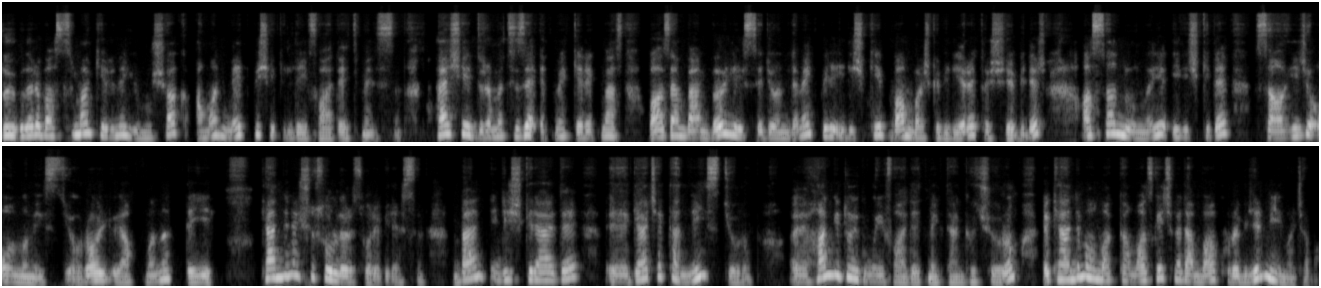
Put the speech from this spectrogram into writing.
Duyguları bastırmak yerine yumuşak ama net bir şekilde ifade etmelisin. Her şeyi dramatize etmek gerekmez. Bazen ben böyle hissediyorum demek bile ilişkiyi bambaşka bir yere taşıyabilir. Aslan dolunayı ilişkide sahici olmanı istiyor, rol yapmanı değil. Kendine şu soruları sorabilirsin. Ben ilişkilerde e, gerçekten ne istiyorum? E, hangi duygumu ifade etmekten kaçıyorum ve kendim olmaktan vazgeçmeden bağ kurabilir miyim acaba?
